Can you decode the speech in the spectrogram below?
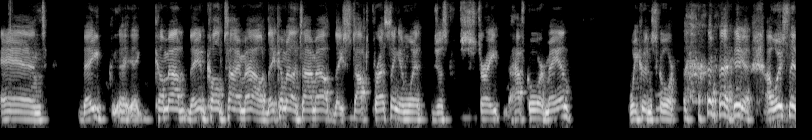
And they uh, come out, they had called timeout. They come out of the timeout, they stopped pressing and went just straight half court man we couldn't score. yeah, I wish they'd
